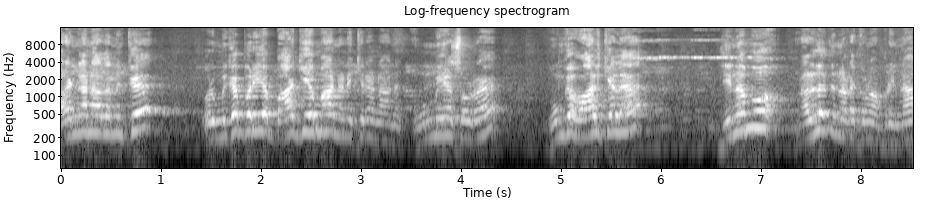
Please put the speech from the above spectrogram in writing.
அரங்கநாதனுக்கு ஒரு மிகப்பெரிய பாக்கியமாக நினைக்கிறேன் நான். உண்மையாக சொல்கிறேன் உங்கள் வாழ்க்கையில் தினமும் நல்லது நடக்கணும் அப்படின்னா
